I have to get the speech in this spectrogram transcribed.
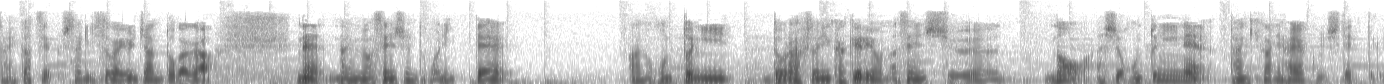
あ、大活躍したり磯貝ゆりちゃんとかが、ね、波間選手のところに行ってあの本当にドラフトにかけるような選手の足を本当にね短期間に速くしてってるっ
